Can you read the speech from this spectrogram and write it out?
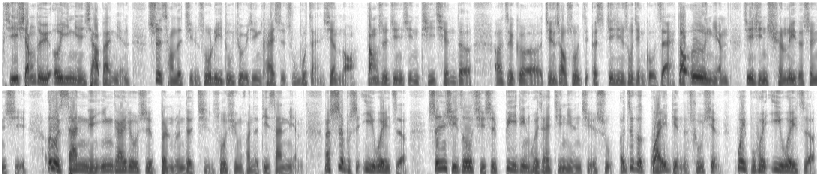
其实，相对于二一年下半年，市场的紧缩力度就已经开始逐步展现了。当时进行提前的啊、这个减少缩呃进行缩减购债，到二二年进行全力的升息，二三年应该就是本轮的紧缩循环的第三年。那是不是意味着升息周期是必定会在今年结束？而这个拐点的出现，会不会意味着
